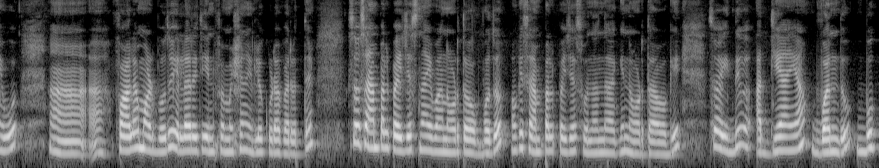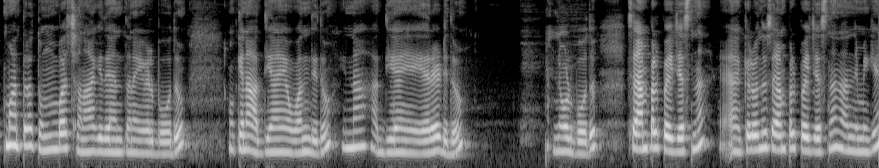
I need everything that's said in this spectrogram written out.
ನೀವು ಫಾಲೋ ಮಾಡ್ಬೋದು. ಎಲ್ಲ ರೀತಿ ಇನ್ಫಾರ್ಮೇಷನ್ ಇಲ್ಲೂ ಕೂಡ ಬರುತ್ತೆ. ಸೊ ಸ್ಯಾಂಪಲ್ ಪೇಜಸ್ನ ಇವಾಗ ನೋಡ್ತಾ ಹೋಗ್ಬೋದು. ಓಕೆ ಸ್ಯಾಂಪಲ್ ಪೇಜಸ್ ಒಂದೊಂದಾಗಿ ನೋಡ್ತಾ ಹೋಗಿ. ಸೊ ಇದು ಅಧ್ಯಾಯ ಒಂದು. ಬುಕ್ ಮಾತ್ರ ತುಂಬ ಚೆನ್ನಾಗಿದೆ ಅಂತಲೇ ಹೇಳ್ಬೋದು. ಓಕೆನಾ ಅಧ್ಯಾಯ ಒಂದಿದು ಇನ್ನು ಅಧ್ಯಾಯ ಎರಡಿದು ನೋಡ್ಬೋದು. ಸ್ಯಾಂಪಲ್ ಪೇಜಸ್ನ ಕೆಲವೊಂದು ಸ್ಯಾಂಪಲ್ ಪೇಜಸ್ನ ನಾನು ನಿಮಗೆ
